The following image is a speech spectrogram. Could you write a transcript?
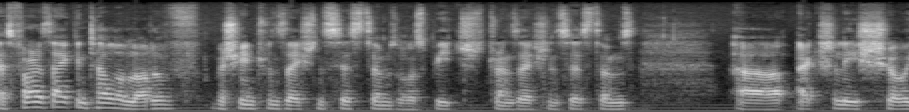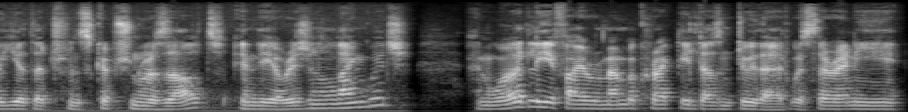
as far as I can tell, a lot of machine translation systems or speech translation systems uh, actually show you the transcription result in the original language. And Wordly, if I remember correctly, doesn't do that. Was there any?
